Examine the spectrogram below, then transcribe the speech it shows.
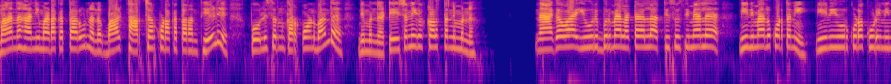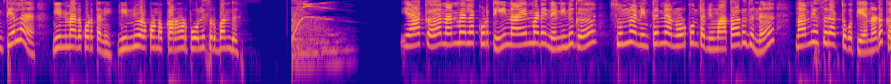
ಮಾನ ಹಾನಿ ಮಾಡಕತ್ತಾರು, ನನಗೆ ಭಾಳ ಟಾರ್ಚರ್ ಕೊಡಕತ್ತಾರ ಅಂತ ಹೇಳಿ ಪೊಲೀಸರನ್ನ ಕರ್ಕೊಂಡು ಬಂದು ನಿಮ್ಮನ್ನ ಟೇಷನಿಗೆ ಕಳಿಸ್ತಾನೆ ನಿಮ್ಮನ್ನ. ನಾಗವ ಇವ್ರಿಬ್ರ ಮೇಲೆ ಅಟ ಅಲ್ಲ ಅತ್ತಿ ಸುಸಿ ಮೇಲೆ ನಿನ್ನ ಮೇಲೆ ಕೊಡ್ತಾನಿ. ನೀನು ಇವ್ರು ಕೂಡ ಕೂಡಿ ನಿಂತಿಯಲ್ಲ? ನಿನ್ನ ಮೇಲೆ ಕೊಡ್ತಾನಿ. ನಿನ್ನ ಕರ್ಕೊಂಡು ಪೊಲೀಸರು ಬಂದು. ಯಾಕ? ನನ್ನ ಮೇಲೆ ಕೊಡ್ತಿ ನಾ ಏನ್ ಮಾಡೇನೆ ನಿನಗ? ಸುಮ್ಮನೆ ನಿಂತನ್ನ ನೋಡ್ಕೊಂತ ನೀವು ಮಾತಾಡುದನ್ನ ನನ್ನ ಹೆಸರಾಗ ತಗೋತೀಯ ನಡಕ?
